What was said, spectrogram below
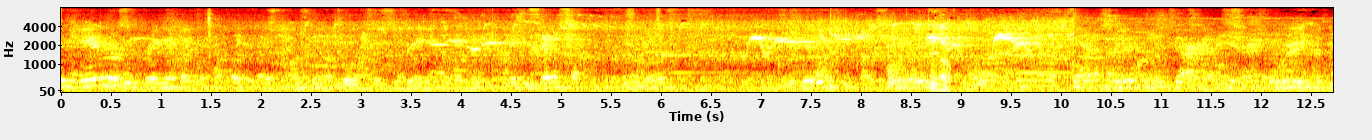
The caterers would bring in like, they have like restaurants, they have groceries to bring in, like, they can set us up with the food. No. Way heavy.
